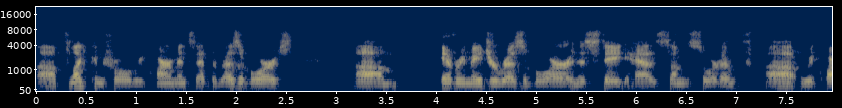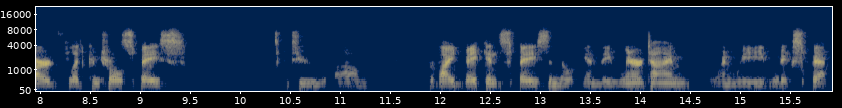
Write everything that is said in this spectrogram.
uh, flood control requirements at the reservoirs. Um, every major reservoir in the state has some sort of uh, required flood control space to um, provide vacant space in the, in the wintertime when we would expect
